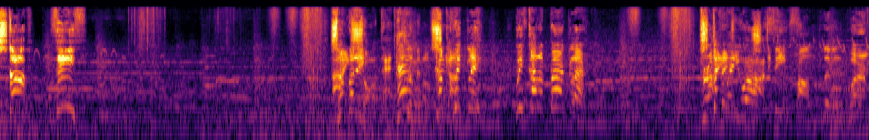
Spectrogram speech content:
Stop! Thief! Somebody, I saw that help! Come scum. quickly! We've got a burglar! Drop Stay it, where you are, sticky thief. palmed little worm.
